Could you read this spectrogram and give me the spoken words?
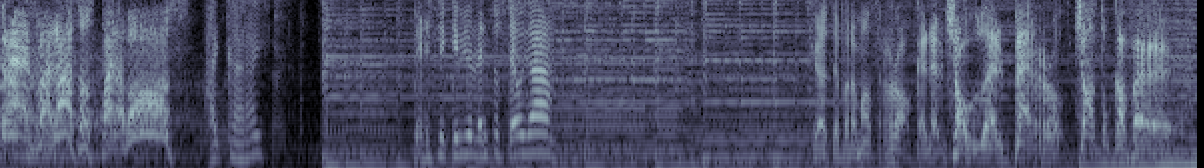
¡Tres balazos para vos! ¡Ay, caray! Espérese, qué violento usted, oiga. Quédate para más rock en el show del perro Chato Café.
